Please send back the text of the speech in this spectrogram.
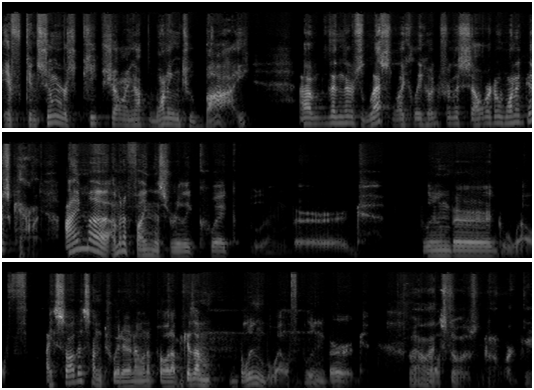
if consumers keep showing up wanting to buy, um, then there's less likelihood for the seller to want to discount it. I'm uh, I'm gonna find this really quick. Bloomberg, Bloomberg Wealth. I saw this on Twitter, and I want to pull it up because I'm Bloom Wealth, Bloomberg. Well, that still isn't going to work. You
